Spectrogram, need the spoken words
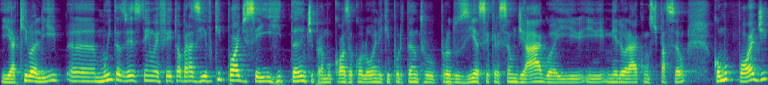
E aquilo ali uh, muitas vezes tem um efeito abrasivo que pode ser irritante para a mucosa colônica e, portanto, produzir a secreção de água e, e melhorar a constipação, como pode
